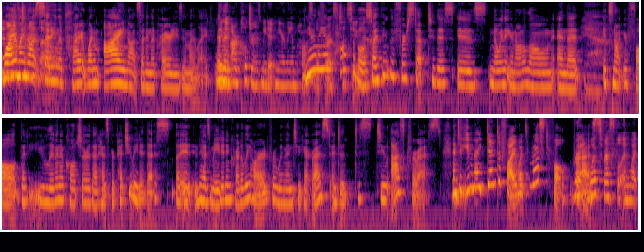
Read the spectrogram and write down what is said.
why am I not myself? setting the prior? Why am I not setting the priorities in my life? And when then- our culture has made it nearly impossible nearly for us to do impossible. So I think the first step to this is knowing that you're not alone and that it's not your fault that you live in a culture that has perpetuated this. That it, it has made it incredibly hard for women to get rest and to to, to ask for rest and to even identify what's restful for right, us. what's restful and what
